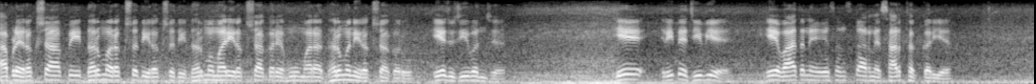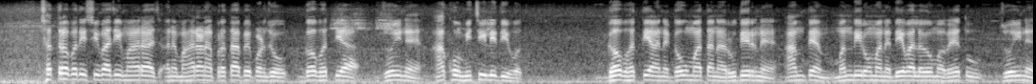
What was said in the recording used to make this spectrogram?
આપણે રક્ષા આપી, ધર્મ રક્ષતી રક્ષતી, ધર્મ મારી રક્ષા કરે, હું મારા ધર્મની રક્ષા કરું. એ જ જીવન છે. એ રીતે જીવીએ, એ વાતને, એ સંસ્કારને સાર્થક કરીએ. છત્રપતિ શિવાજી મહારાજ અને મહારાણા પ્રતાપે પણ જો ગૌ હત્યા જોઈને આંખો મીચી લીધી હોત ગૌ હત્યા અને ગૌ માતાના રુધિરને આમ તેમ મંદિરોમાં ને દેવાલયોમાં વહેતું જોઈને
